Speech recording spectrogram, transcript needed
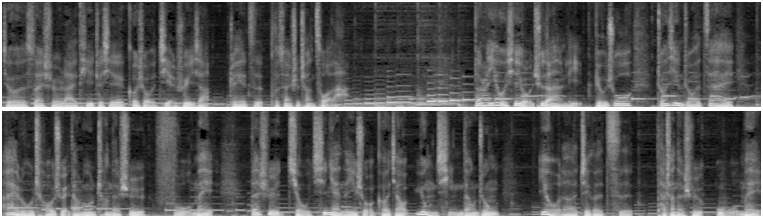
就算是来替这些歌手解释一下。这些字不算是唱错了，当然也有一些有趣的案例，比如说张信哲在《爱如潮水》当中唱的是妩媚，但是九七年的一首歌叫《用情》当中又有了这个词，他唱的是妩媚，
